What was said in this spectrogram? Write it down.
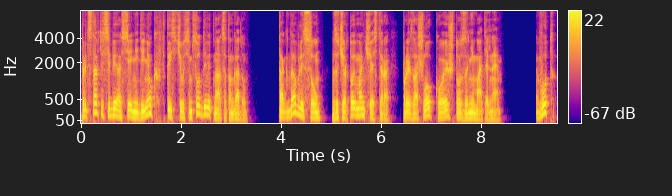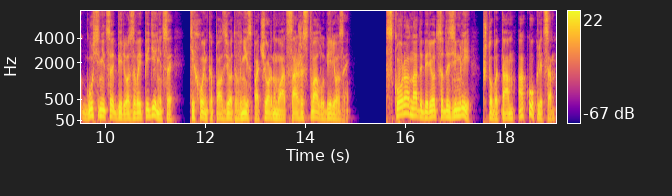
Представьте себе осенний денек в 1819 году. Тогда в лесу, за чертой Манчестера, произошло кое-что занимательное. Вот гусеница березовой педеницы тихонько ползет вниз по черному от сажи стволу березы. Скоро она доберется до земли, чтобы там окуклиться.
